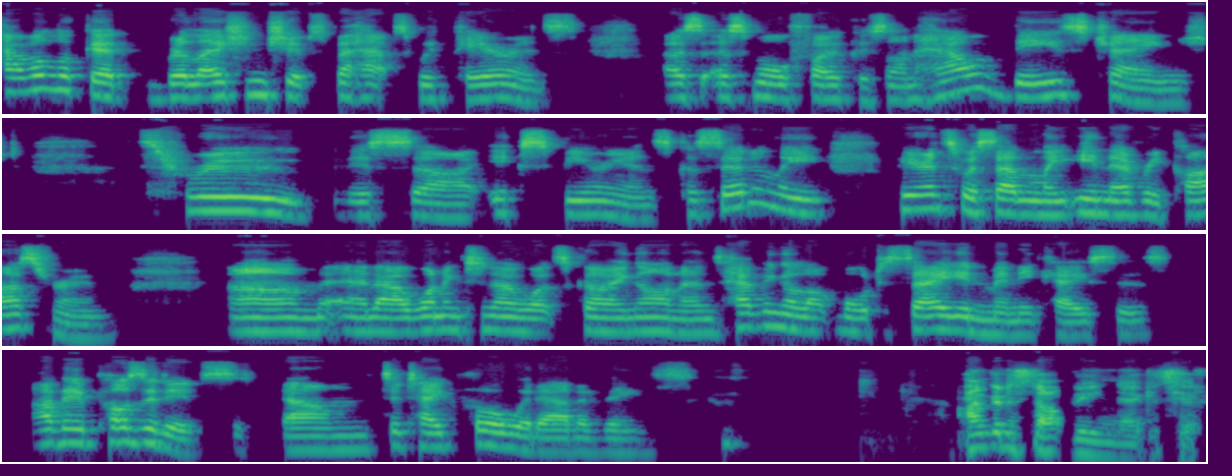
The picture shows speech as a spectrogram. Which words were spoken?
have a look at relationships perhaps with parents as a small focus on how have these changed through this uh, experience? Because certainly parents were suddenly in every classroom um, and are wanting to know what's going on and having a lot more to say in many cases. Are there positives um, to take forward out of these? I'm going to start being negative.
